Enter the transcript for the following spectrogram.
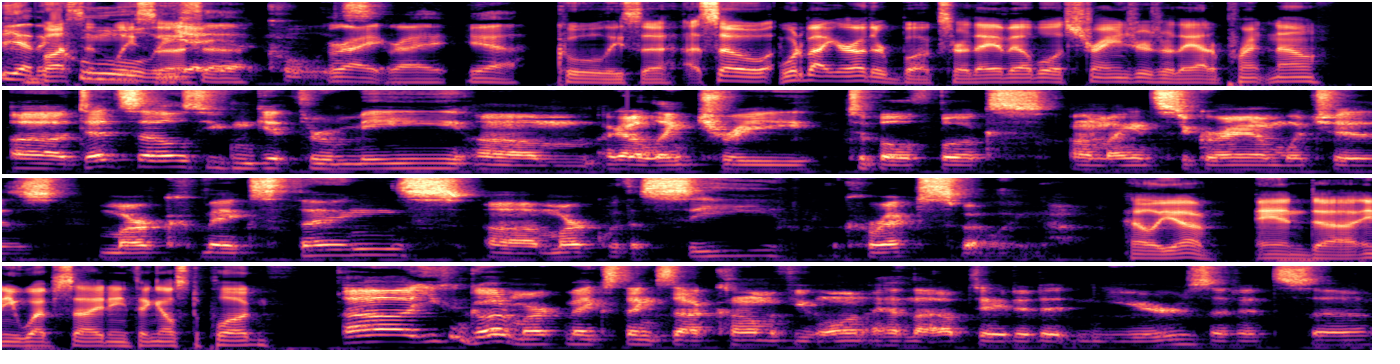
Yeah, the bussin' cool Lisa. yeah, Lisa. yeah, cool. Lisa. Right, right, yeah. Cool, Lisa. Uh, So, what about your other books? Are they available at Strangers? Are they out of print now? Uh, Dead Cells you can get through me. Um, I got a link tree to both books on my Instagram, which is Marc Makes Things. Uh, Mark with a C, the correct spelling. Hell yeah. And uh, any website, anything else to plug? Uh, you can go to marcmakesthings.com if you want. I have not updated it in years, and it's uh,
